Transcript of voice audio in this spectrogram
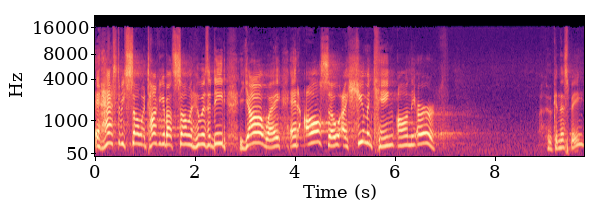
It has to be someone talking about someone who is indeed Yahweh and also a human king on the earth. Who can this be?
